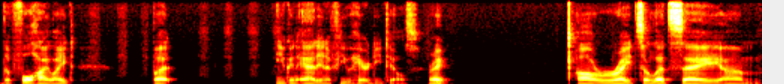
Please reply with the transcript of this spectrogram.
the full highlight, but you can add in a few hair details, right? All right, so let's say, um,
